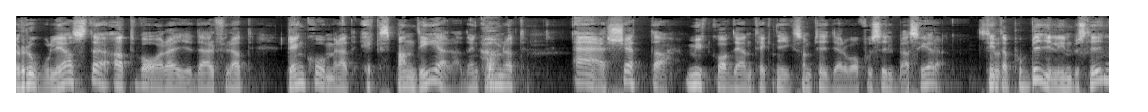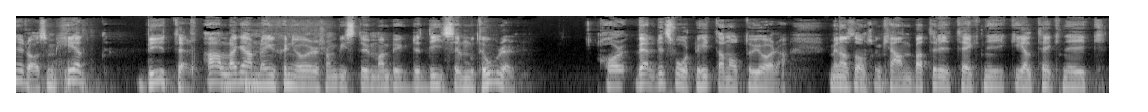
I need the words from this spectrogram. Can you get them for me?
roligaste att vara i därför att den kommer att expandera. Den kommer att ersätta mycket av den teknik som tidigare var fossilbaserad. Titta på bilindustrin idag som helt byter. Alla gamla ingenjörer som visste hur man byggde dieselmotorer har väldigt svårt att hitta något att göra. Medan de som kan batteriteknik, elteknik,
